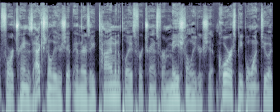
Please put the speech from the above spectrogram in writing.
for transactional leadership and there's a time and a place for transformational leadership. Of course, people want to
